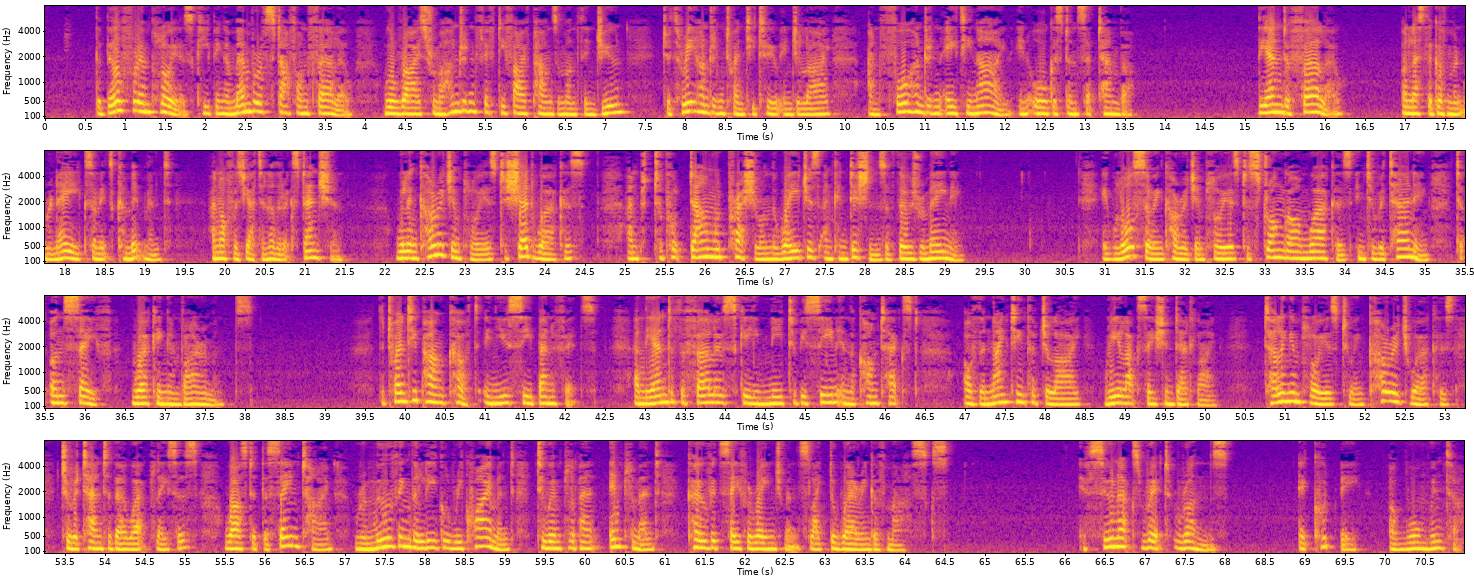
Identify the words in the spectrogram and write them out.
the bill for employers keeping a member of staff on furlough will rise from £155 a month in June to 322 in July and 489 in August and September. The end of furlough, unless the government reneges on its commitment and offers yet another extension, will encourage employers to shed workers and to put downward pressure on the wages and conditions of those remaining. It will also encourage employers to strong arm workers into returning to unsafe working environments. The £20 cut in UC benefits and the end of the furlough scheme need to be seen in the context of the 19th of July relaxation deadline, telling employers to encourage workers to return to their workplaces, whilst at the same time removing the legal requirement to implement, implement COVID safe arrangements like the wearing of masks. If Sunak's writ runs, it could be a warm winter.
